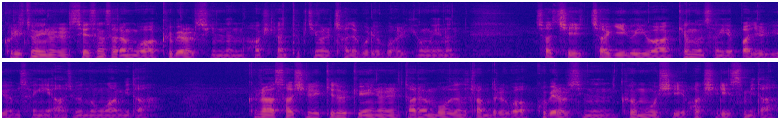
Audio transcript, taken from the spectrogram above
그리스도인을 세상 사람과 구별할 수 있는 확실한 특징을 찾아보려고 할 경우에는 자칫 자기의와 경은성에 빠질 위험성이 아주 농후합니다. 그러나 사실 기독교인을 다른 모든 사람들과 구별할 수 있는 그 무엇이 확실히 있습니다.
